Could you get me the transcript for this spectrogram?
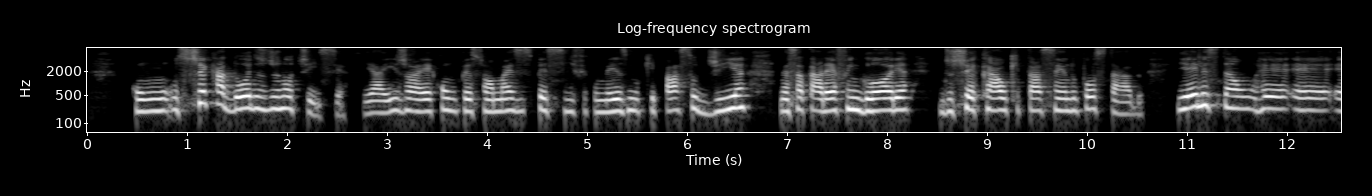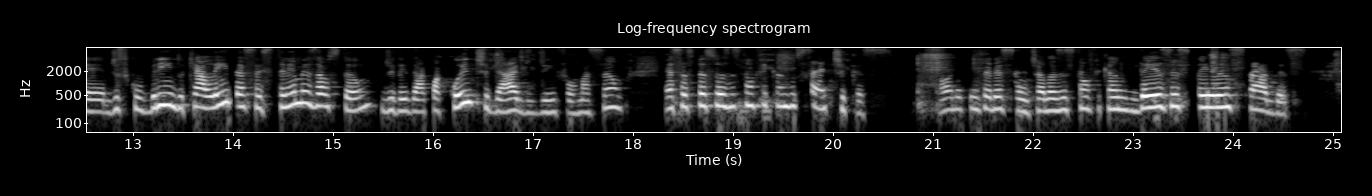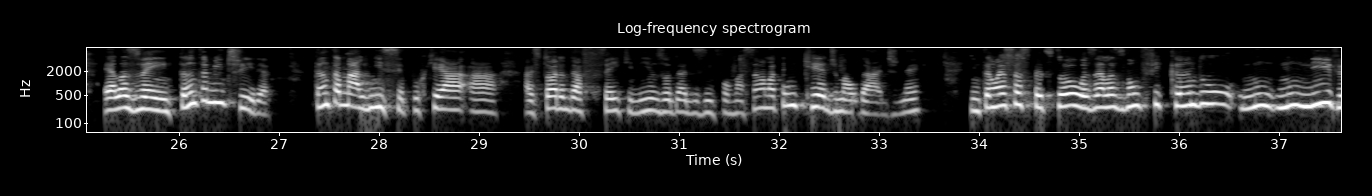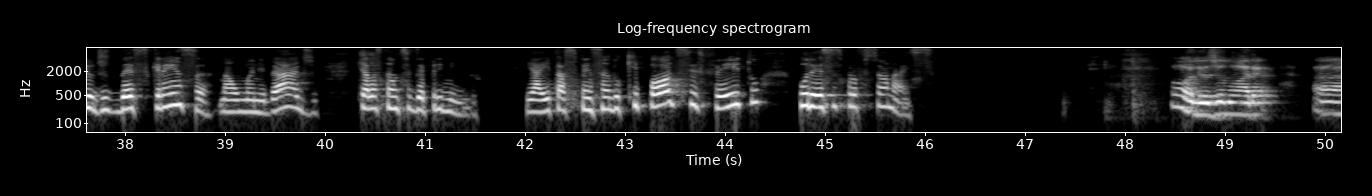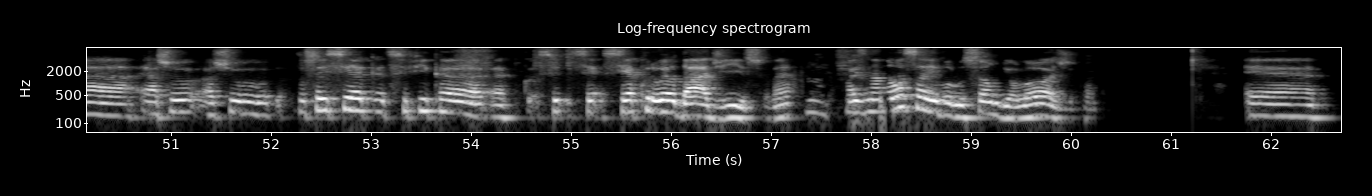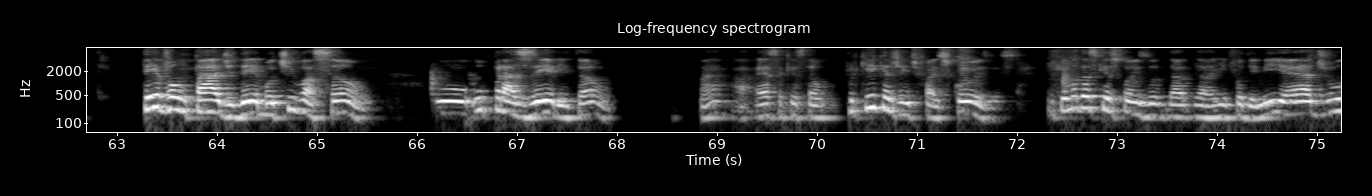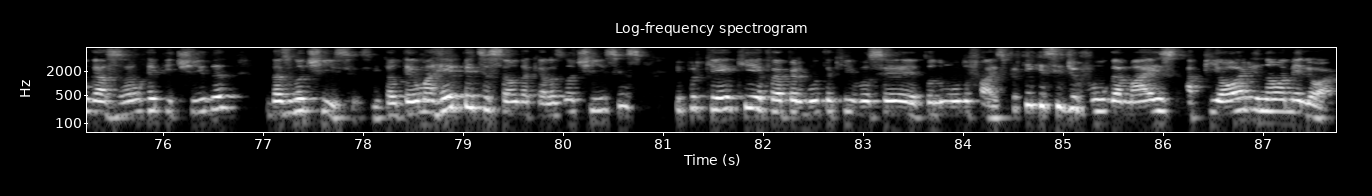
com os checadores de notícia. E aí já é com o pessoal mais específico mesmo, que passa o dia nessa tarefa inglória de checar o que está sendo postado. E eles estão é, é, descobrindo que, além dessa extrema exaustão de lidar com a quantidade de informação, essas pessoas estão ficando céticas. Olha que interessante, elas estão ficando desesperançadas. Elas veem tanta mentira, tanta malícia, porque a, a, a, história da fake news ou da desinformação, ela tem um quê de maldade, né? Então, essas pessoas, elas vão ficando num, num nível de descrença na humanidade que elas estão se deprimindo. E aí está se pensando o que pode ser feito por esses profissionais. Olha, Januária, ah, acho, acho, não sei se é, se fica, é, se, se, se é crueldade isso, né? Mas na nossa evolução biológica, é, ter vontade de motivação, o, o prazer, então, né? essa questão, por que, que a gente faz coisas? Porque uma das questões do, da, da infodemia é a divulgação repetida das notícias. Então, tem uma repetição daquelas notícias. E por que que foi a pergunta que você todo mundo faz? Por que que se divulga mais a pior e não a melhor?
